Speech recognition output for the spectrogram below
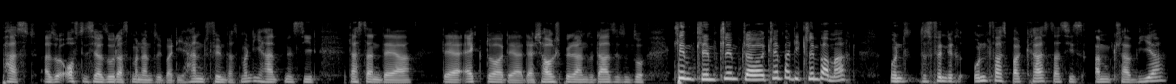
passt. Also oft ist ja so, dass man dann so über die Hand filmt, dass man die Hand nicht sieht, dass dann der, der Actor, der, der Schauspieler dann so da sitzt und so klim, klim, klim, klimper, klimper, die Klimper macht. Und das finde ich unfassbar krass, dass sie es am Klavier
